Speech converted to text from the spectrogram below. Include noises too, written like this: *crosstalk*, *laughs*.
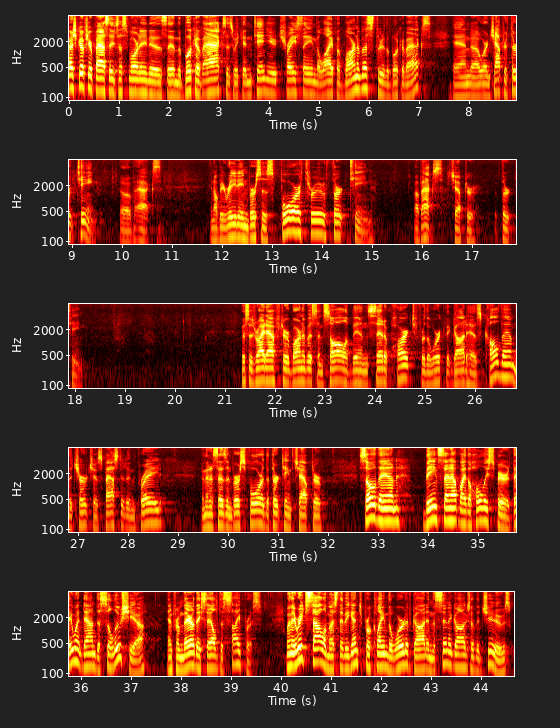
Our scripture passage this morning is in the book of Acts as we continue tracing the life of Barnabas through the book of Acts. And uh, we're in chapter 13 of Acts. And I'll be reading verses 4 through 13 of Acts chapter 13. This is right after Barnabas and Saul have been set apart for the work that God has called them. The church has fasted and prayed. And then it says in verse 4, the 13th chapter So then, being sent out by the Holy Spirit, they went down to Seleucia, and from there they sailed to Cyprus. When they reached Salamis, they began to proclaim the word of God in the synagogues of the Jews,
